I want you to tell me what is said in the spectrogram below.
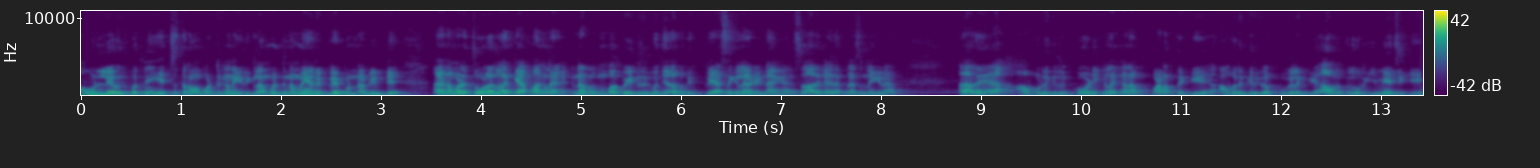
அவங்களே வந்து பார்த்தீங்கன்னா எச்சத்தனமாக போட்டுருக்காங்க. இதுக்கெல்லாம் போயிட்டு நம்ம ஏன் ரிப்ளை பண்ணணும் அப்படின்ட்டு. ஆனால் நம்மளுடைய தோழர்கள்லாம் கேட்பாங்களே நான் ரொம்ப போயிட்டு இருக்கு. கொஞ்சம் அதை பற்றி பேசுங்களேன் அப்படின்னாங்க. ஸோ அதுக்காக தான் பேச நினைக்கிறேன். அதாவது அவருக்கு இருக்கிற கோடிக்கணக்கான பணத்துக்கு அவருக்கு இருக்கிற புகழுக்கு அவருக்கு ஒரு இமேஜுக்கு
